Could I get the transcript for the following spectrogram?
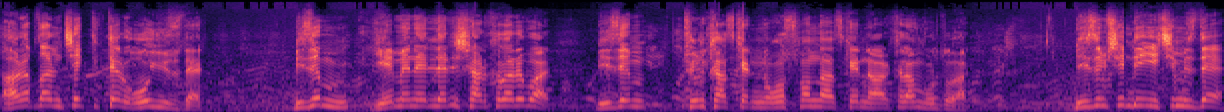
Arapların çektikleri o yüzden. Bizim Yemenelileri şarkıları var. Bizim Türk askerini, Osmanlı askerini arkadan vurdular. Bizim şimdi içimizde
